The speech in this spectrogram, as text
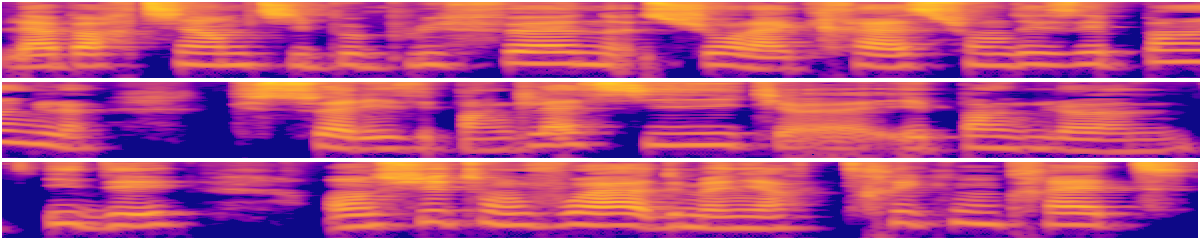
la partie un petit peu plus fun sur la création des épingles, que ce soit les épingles classiques, euh, épingles euh, idées. Ensuite, on voit de manière très concrète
